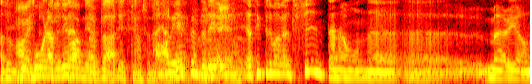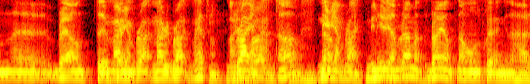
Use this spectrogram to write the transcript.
Alltså, Ja, just det. Skulle det vara mer värdigt kanske? Nej, jag vet inte. Det, det, jag tyckte det var väldigt fint där när hon, eh, Marion eh, Bryant... eh, Marian Bry- Mary Bry- vad heter hon? Marian Bryant. Bryant. Ja. Miriam Bryant. Miriam Bryant, Bryant när hon sjöng den här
